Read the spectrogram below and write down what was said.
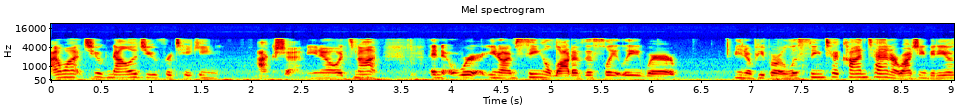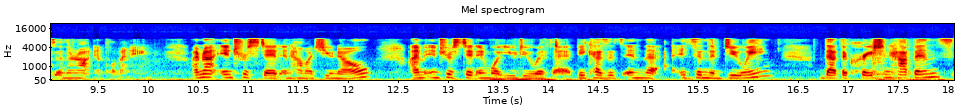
I want to acknowledge you for taking action. You know, it's not, and we're, you know, I'm seeing a lot of this lately where, you know, people are listening to content or watching videos and they're not implementing. I'm not interested in how much you know. I'm interested in what you do with it because it's in the it's in the doing that the creation happens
